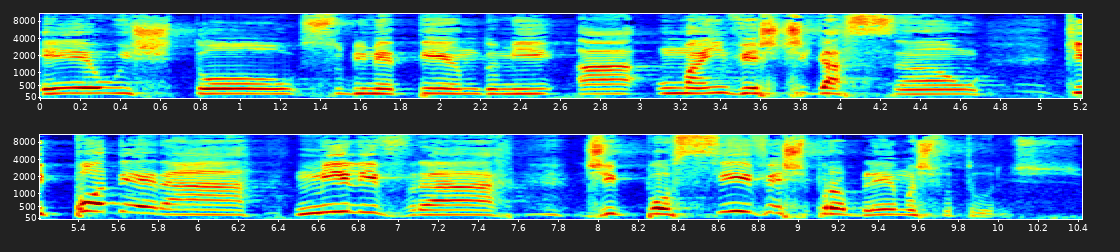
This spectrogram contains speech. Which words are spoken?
eu estou submetendo-me a uma investigação que poderá me livrar de possíveis problemas futuros.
